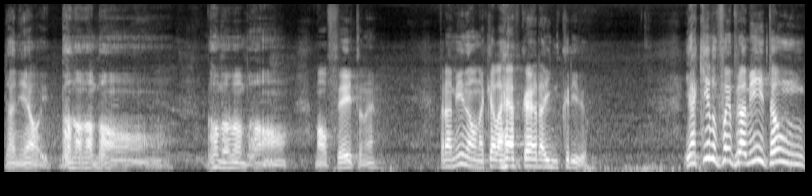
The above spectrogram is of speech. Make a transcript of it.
Daniel e bom, bom, bom, bom, bom, bom, bom. Mal feito, né? Para mim não, naquela época era incrível. E aquilo foi para mim tão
